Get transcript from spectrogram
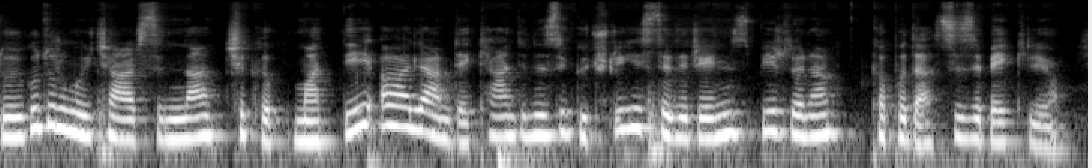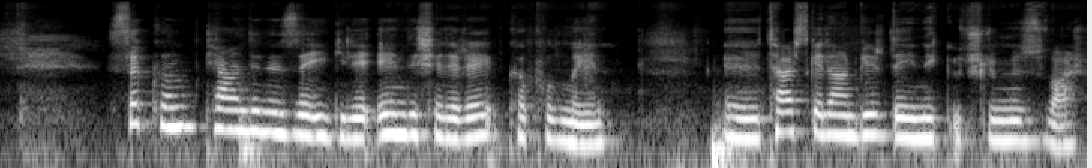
duygu durumu içerisinden çıkıp maddi alemde kendinizi güçlü hissedeceğiniz bir dönem kapıda sizi bekliyor. Sakın kendinizle ilgili endişelere kapılmayın. E, ters gelen bir değnek üçlümüz var.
